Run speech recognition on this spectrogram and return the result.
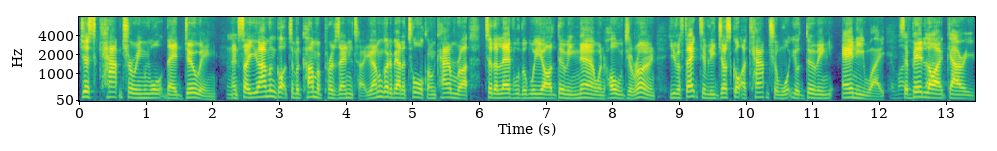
just capturing what they're doing. And so you haven't got to become a presenter. You haven't got to be able to talk on camera to the level that we are doing now and hold your own. You've effectively just got to capture what you're doing anyway. It's a bit like Gary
